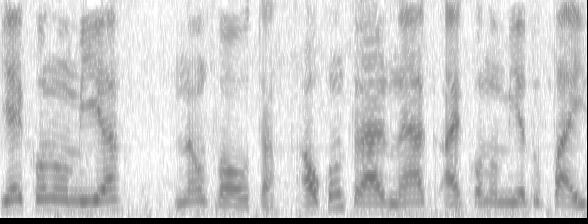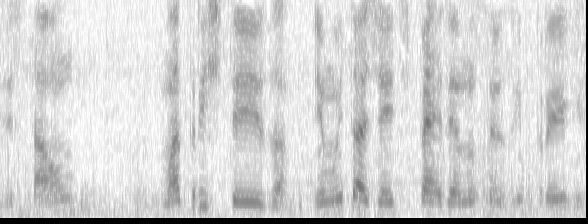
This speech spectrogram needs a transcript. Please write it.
e a economia não volta. Ao contrário, né? A economia do país está um uma tristeza e muita gente perdendo seus empregos.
